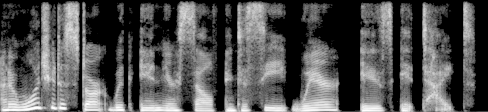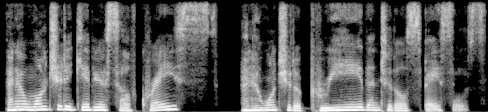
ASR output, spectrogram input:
And I want you to start within yourself and to see where is it tight. And I want you to give yourself grace and I want you to breathe into those spaces.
